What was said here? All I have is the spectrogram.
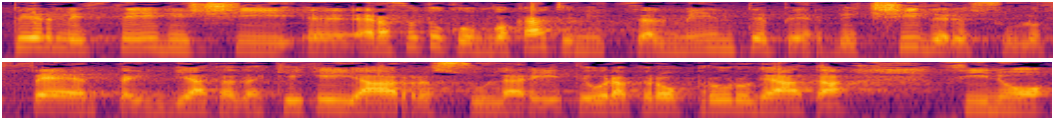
per le 16, eh, era stato convocato inizialmente per decidere sull'offerta inviata da KKR sulla rete, ora però prorogata fino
